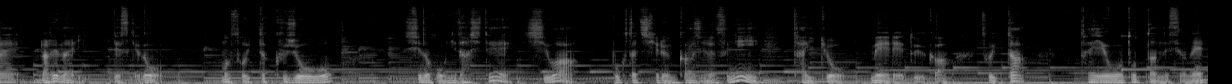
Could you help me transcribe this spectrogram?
えられないですけど、まあ、そういった苦情を市の方に出して市は僕たちヘルンカージナルスに退去命令というかそういった対応を取ったんですよね。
